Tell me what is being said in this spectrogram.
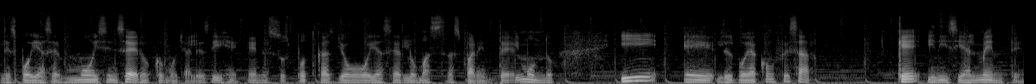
les voy a ser muy sincero, como ya les dije, en estos podcasts yo voy a ser lo más transparente del mundo y eh, les voy a confesar que inicialmente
